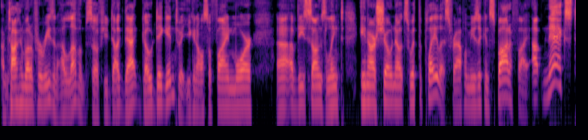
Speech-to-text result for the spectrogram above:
I'm talking about them for a reason. I love them. So if you dug that, go dig into it. You can also find more uh, of these songs linked in our show notes with the playlist for Apple Music and Spotify. Up next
